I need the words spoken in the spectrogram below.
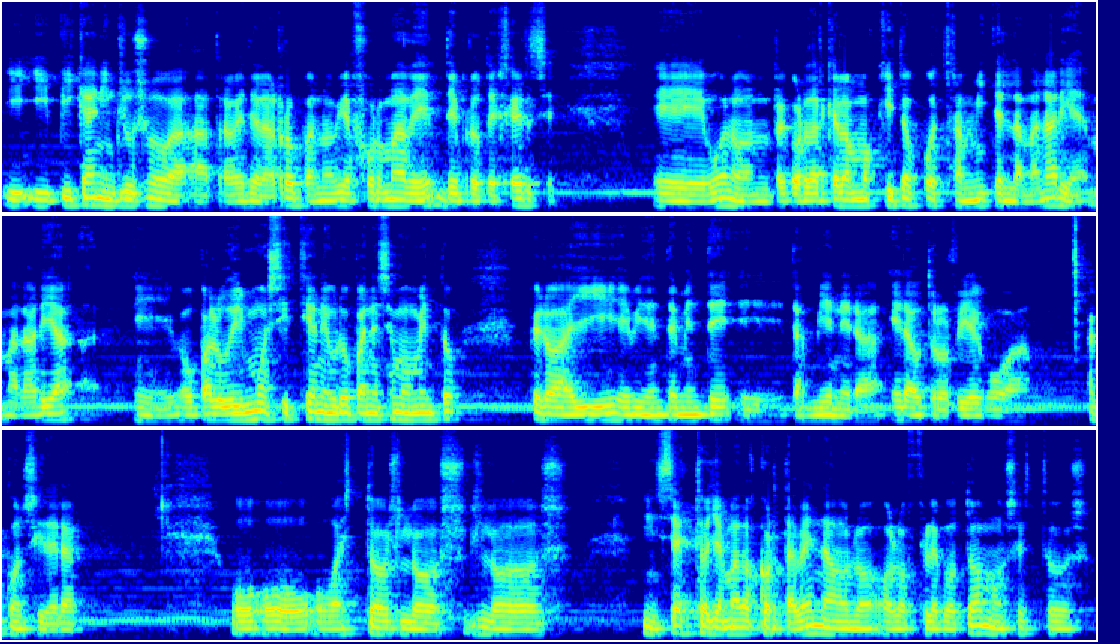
y, pican incluso a, través de la ropa, no había forma de, protegerse. Eh, bueno, recordar que los mosquitos pues transmiten la malaria. Malaria Eh, o paludismo existía en Europa en ese momento, pero allí evidentemente también era, era otro riesgo a, considerar. O, estos, los, insectos llamados cortavenas o, los flebotomos, estos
